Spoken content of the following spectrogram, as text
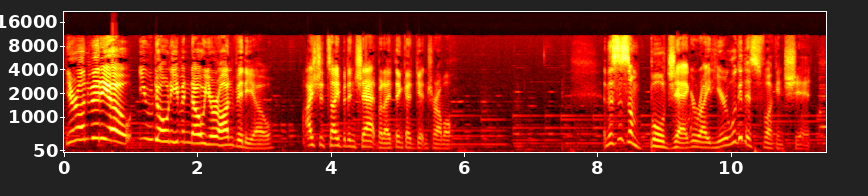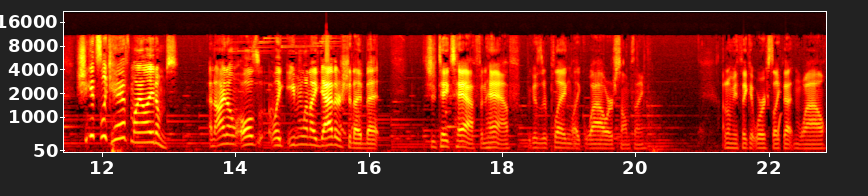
You're on video! You don't even know you're on video. I should type it in chat, but I think I'd get in trouble. And this is some bull jagger right here. Look at this fucking shit. She gets like half my items. And I don't also, like, even when I gather shit, I bet. She takes half and half because they're playing like WoW or something. I don't even think it works like that in WoW.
